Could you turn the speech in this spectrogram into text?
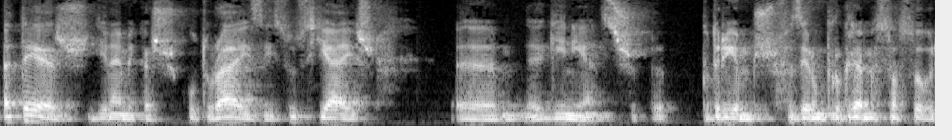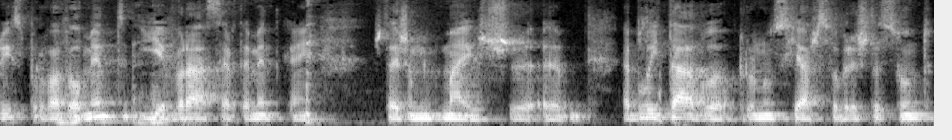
até as dinâmicas culturais e sociais guineenses. Poderíamos fazer um programa só sobre isso, provavelmente, e haverá certamente quem esteja muito mais uh, habilitado a pronunciar sobre este assunto,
